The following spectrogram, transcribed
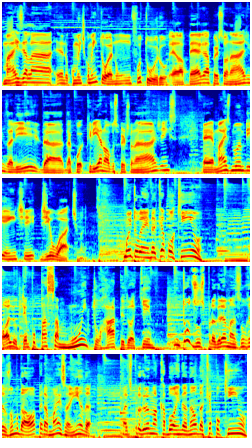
mas ela, é, como a gente comentou, é num futuro. Ela pega personagens ali, da, da cria novos personagens, é, mais no ambiente de Watchmen. Muito bem, daqui a pouquinho. Olha, o tempo passa muito rápido aqui. Em todos os programas, um resumo da ópera mais ainda. Mas o programa não acabou ainda não. Daqui a pouquinho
